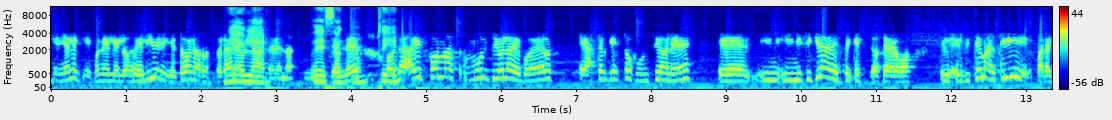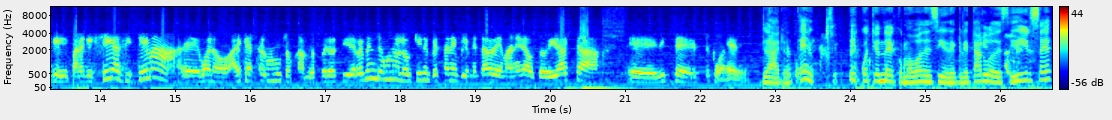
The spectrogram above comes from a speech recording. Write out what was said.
genial que ponerle los delivery que todos los restaurantes... Ni hablar. Exacto. O sea, hay formas muy piola de poder eh, hacer que esto funcione eh, y, y, ni siquiera desde que... O sea, digamos, el, sistema en sí, para que para que llegue al sistema, eh, bueno, hay que hacer muchos cambios, pero si de repente uno lo quiere empezar a implementar de manera autodidacta, eh, viste, se puede. Claro, Es, es, cuestión de, como vos decís, decretarlo, decidirse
